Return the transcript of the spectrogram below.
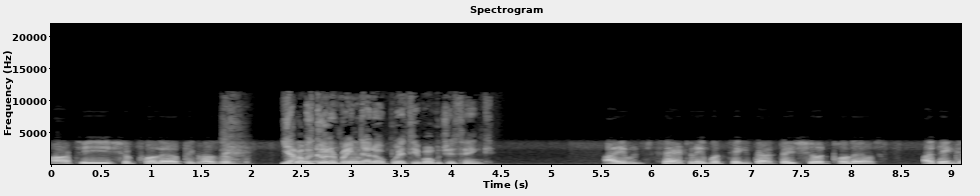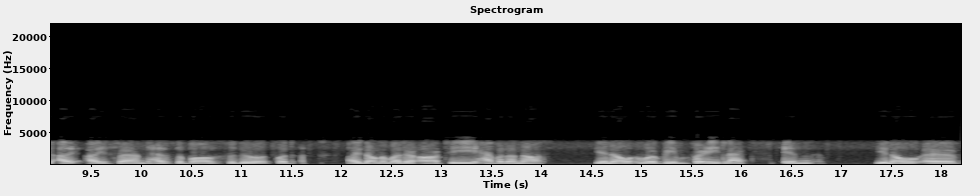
RTE should pull out because of. Yeah, I was going to bring that up with you. What would you think? I certainly would think that they should pull out. I think I, Iceland has the balls to do it, but I don't know whether RTE have it or not. You know, we're being very lax in, you know, uh,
